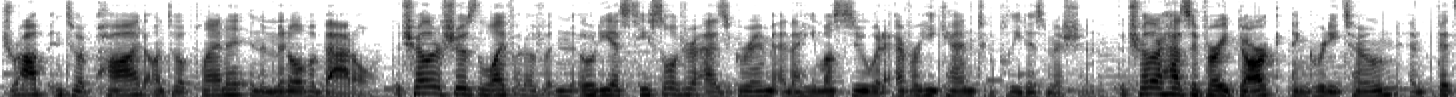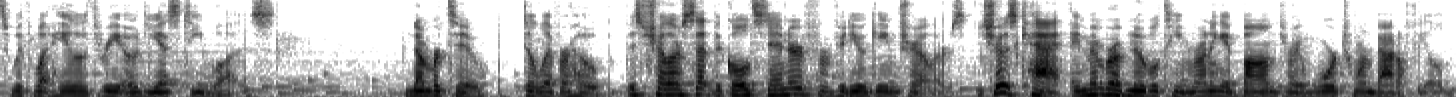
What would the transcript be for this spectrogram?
drop into a pod onto a planet in the middle of a battle. The trailer shows the life of an ODST soldier as grim and that he must do whatever he can to complete his mission. The trailer has a very dark and gritty tone and fits with what Halo 3 ODST was. Number 2 deliver hope. This trailer set the gold standard for video game trailers. It shows Kat, a member of Noble Team, running a bomb through a war-torn battlefield.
